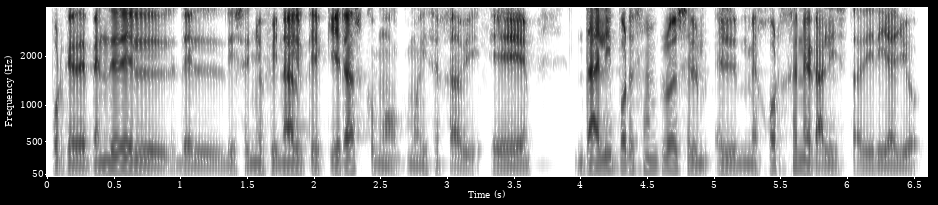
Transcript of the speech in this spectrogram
porque depende del, diseño final que quieras, como, como dice Javi. Eh, DALI, por ejemplo, es el, el mejor generalista, diría yo,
